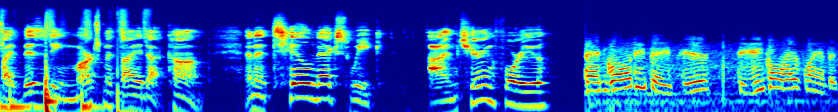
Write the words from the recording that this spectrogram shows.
by visiting markmathia.com. And until next week, I'm cheering for you. Tranquility Base here. The Eagle has landed.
